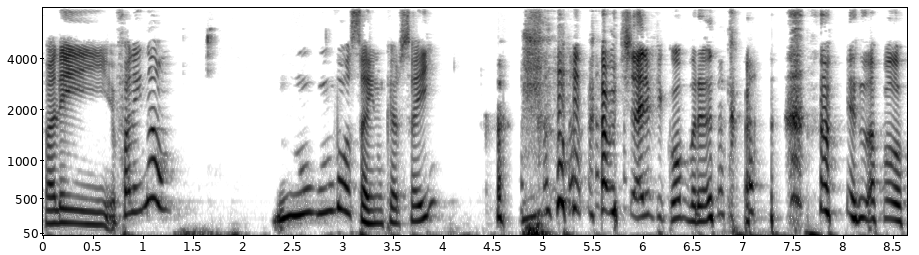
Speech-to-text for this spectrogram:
Falei, eu falei, não, não, não vou sair, não quero sair. a Michelle ficou branca. Ela falou:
